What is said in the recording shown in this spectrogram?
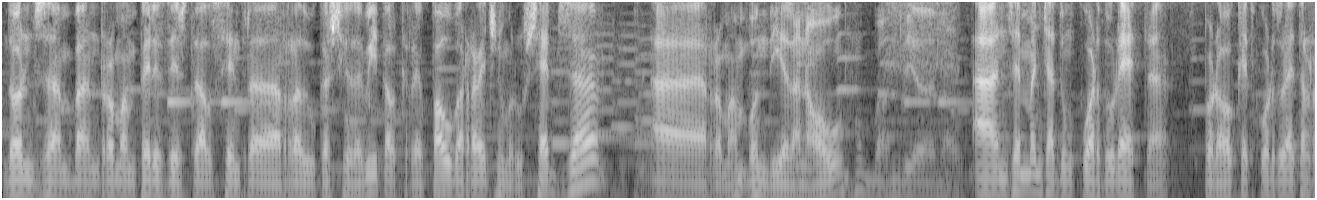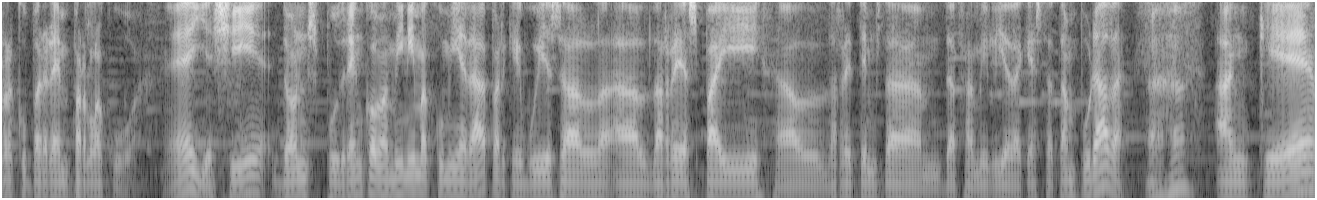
Doncs amb en Roman Pérez des del Centre de Reeducació de Vit, al carrer Pau Barrabeig número 16. Uh, Roman, bon dia de nou. Bon dia de nou. Uh, ens hem menjat un quart d'horeta, però aquest quart d'horeta el recuperarem per la cua. Eh? I així doncs, podrem com a mínim acomiadar, perquè avui és el, el darrer espai, el darrer temps de, de família d'aquesta temporada, Uh -huh. en què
